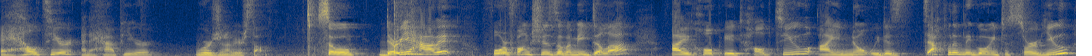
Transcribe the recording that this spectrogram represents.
a healthier and a happier version of yourself. So, there you have it four functions of amygdala. I hope it helped you. I know it is definitely going to serve you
